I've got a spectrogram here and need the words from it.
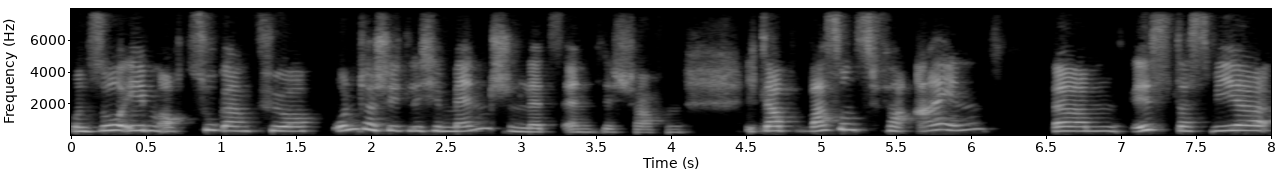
und so eben auch Zugang für unterschiedliche Menschen letztendlich letztendlich schaffen. Ich glaube, was uns vereint, ähm, ist, dass wir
